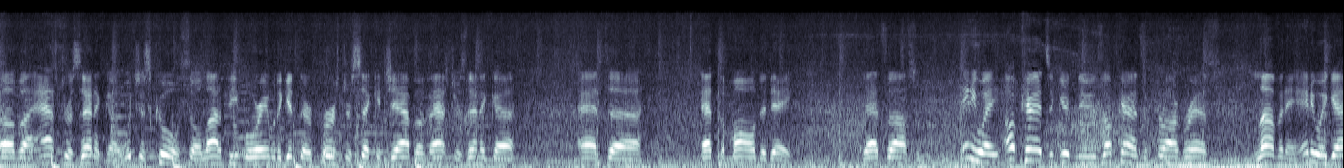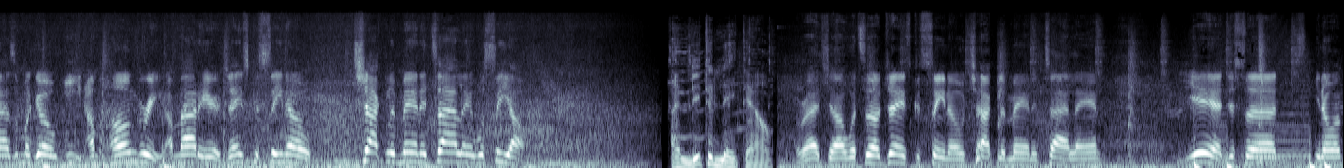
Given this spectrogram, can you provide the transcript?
of uh, AstraZeneca, which is cool. So a lot of people were able to get their first or second jab of AstraZeneca at uh, at the mall today. That's awesome. Anyway, all kinds of good news, all kinds of progress. Loving it. Anyway, guys, I'm gonna go eat. I'm hungry. I'm out of here. James Casino, Chocolate Man in Thailand. We'll see y'all. A little later. All right, y'all. What's up, James Casino, Chocolate Man in Thailand? Yeah, just uh, you know,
